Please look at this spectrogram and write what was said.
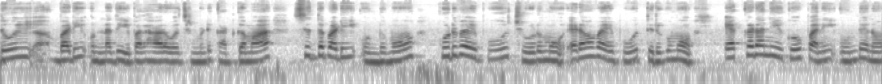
దూయబడి ఉన్నది. పదహారు వచ్చిన నుండి ఖడ్గమా? సిద్ధపడి ఉండుము. కుడివైపు చూడుము. ఎడమవైపు తిరుగుము. ఎక్కడ నీకు పని ఉండెనో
